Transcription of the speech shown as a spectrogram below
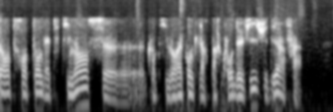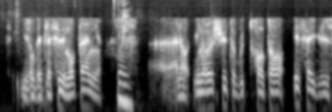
ans, 30 ans d'abstinence, euh, quand ils vous racontent leur parcours de vie, je veux dire, enfin, ils ont déplacé des montagnes. Oui. Euh, alors, une rechute au bout de 30 ans, et ça existe.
